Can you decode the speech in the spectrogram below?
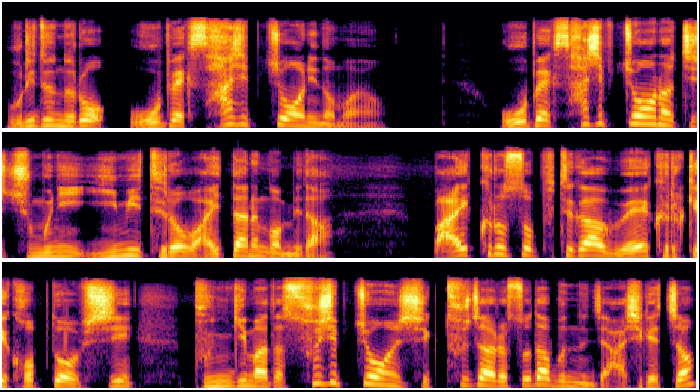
우리 돈으로 540조 원이 넘어요. 540조 원어치 주문이 이미 들어와 있다는 겁니다. 마이크로소프트가 왜 그렇게 겁도 없이 분기마다 수십조 원씩 투자를 쏟아붓는지 아시겠죠?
